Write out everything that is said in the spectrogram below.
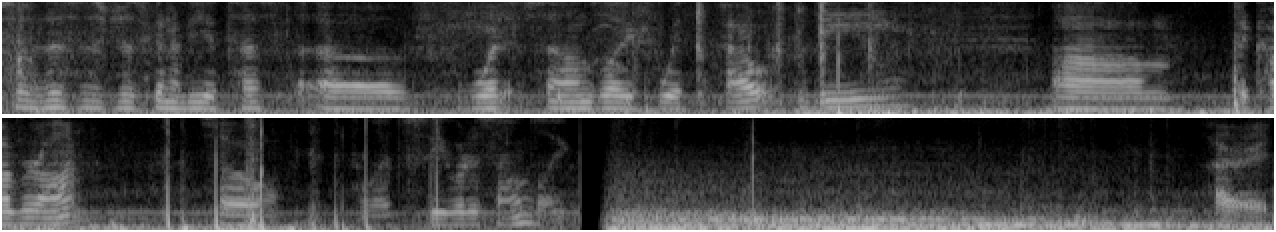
So this is just going to be a test of what it sounds like without the um, the cover on. So let's see what it sounds like. Alright,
